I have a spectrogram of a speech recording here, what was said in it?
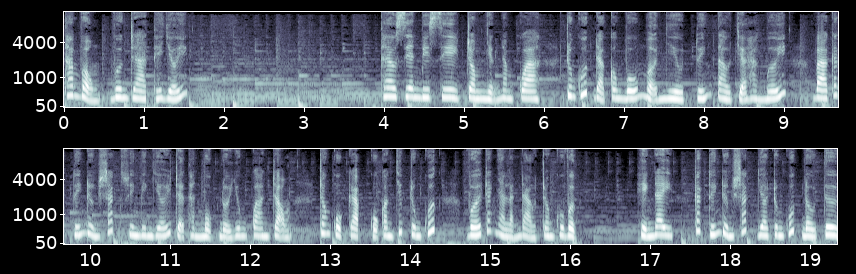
Tham vọng vươn ra thế giới Theo CNBC, trong những năm qua, Trung Quốc đã công bố mở nhiều tuyến tàu chở hàng mới và các tuyến đường sắt xuyên biên giới trở thành một nội dung quan trọng trong cuộc gặp của quan chức Trung Quốc với các nhà lãnh đạo trong khu vực. Hiện nay, các tuyến đường sắt do Trung Quốc đầu tư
